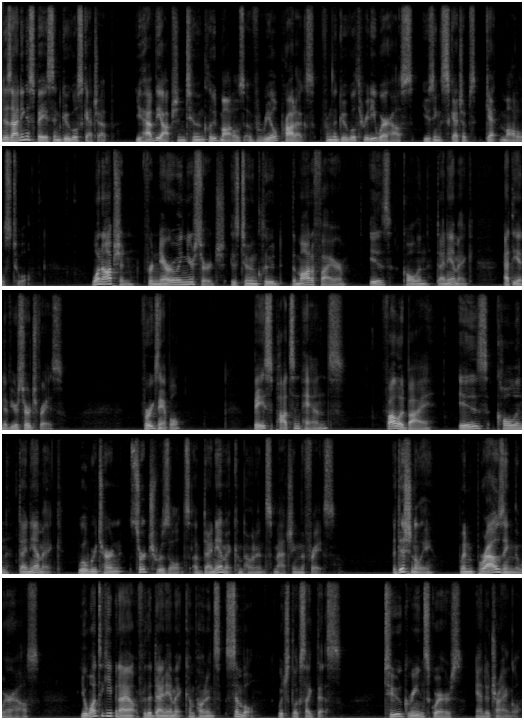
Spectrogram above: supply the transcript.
designing a space in Google SketchUp, you have the option to include models of real products from the Google 3D Warehouse using SketchUp's Get Models tool. One option for narrowing your search is to include the modifier is colon dynamic at the end of your search phrase. For example, base pots and pans followed by is colon dynamic will return search results of dynamic components matching the phrase. Additionally, when browsing the warehouse, you'll want to keep an eye out for the dynamic components symbol, which looks like this, two green squares and a triangle.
